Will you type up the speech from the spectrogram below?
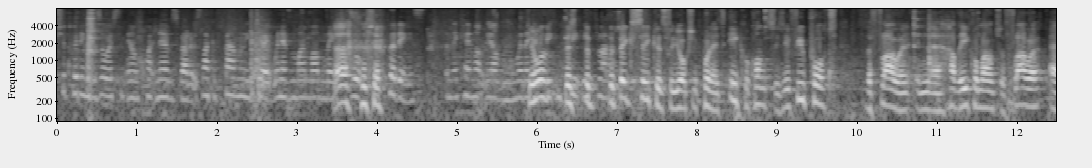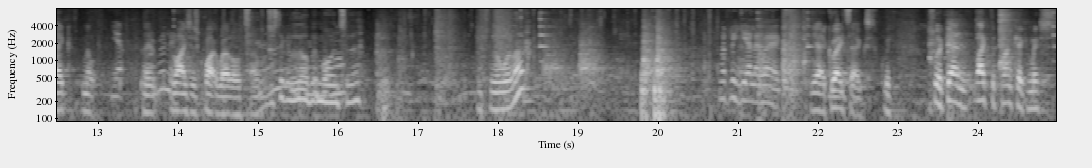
Yorkshire puddings is always something I'm quite nervous about. It was like a family joke whenever my mum made. Yorkshire puddings when they came up the oven. Were they Do going to be The, completely the, flat? the big secret for Yorkshire pudding is equal quantities. If you put the flour in there, have the equal amount of flour, egg, milk, Yep. then Oh, it really? rises quite well all the time. Just take a little bit more into there. Nothing wrong with that. Lovely yellow eggs. Yeah, great eggs. So again, like the pancake mix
